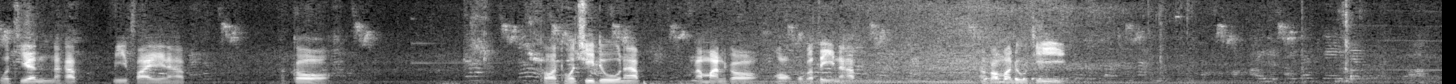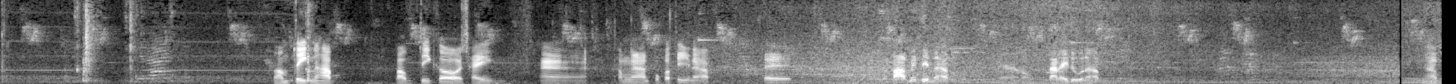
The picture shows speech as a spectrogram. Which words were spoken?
หัวเทียนนะครับ มีไฟนะครับ แล้วก็ถอดหัวฉีดดูนะครับ น้ำมันก็ออกปกตินะครับ แล้วก็มาดูที่ ปั๊มติ๊กนะครับปั๊มติ๊กก็ใช้อ่าทำงานปกตินะครับ แต่สตาร์ทไม่ติดนะครับลองสตาร์ทให้ดูนะครับนะครับ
